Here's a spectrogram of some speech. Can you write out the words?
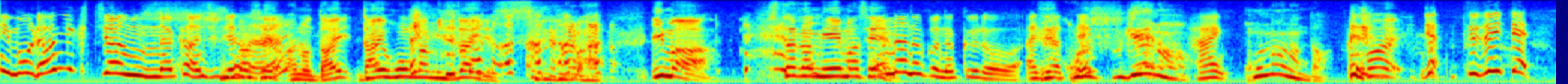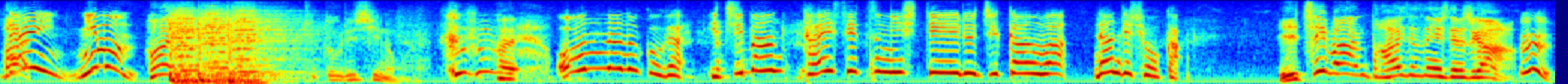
でにもうランギクちゃんな感じすいませじゃないん。あの台台本が見づらいです。今今下が見えません。女の子の苦労を味わって。えこれすげえな。はい。こんなんなんだ。はい。じゃあ続いて第2問。はい。ちょっと嬉しいなこれ。はい。女の子が一番大切にしている時間は何でしょうか？一番大切にしてる時間。うん。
